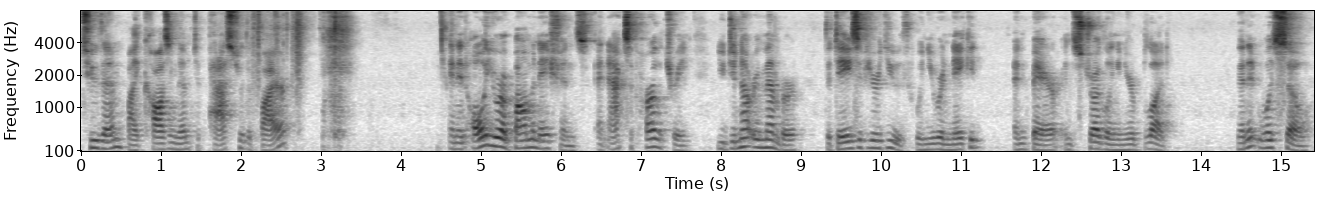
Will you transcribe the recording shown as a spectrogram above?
to them by causing them to pass through the fire? And in all your abominations and acts of harlotry you did not remember the days of your youth when you were naked and bare and struggling in your blood. Then it was so,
